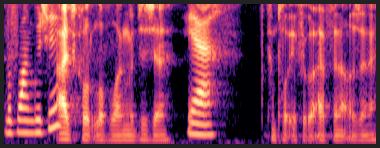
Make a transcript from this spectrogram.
love languages I just called love languages. Yeah, yeah completely forgot everything that was in it.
